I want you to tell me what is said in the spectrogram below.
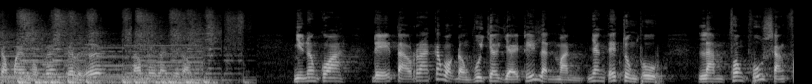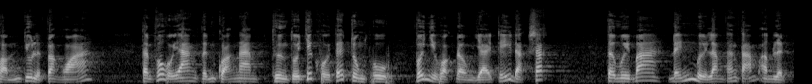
trong em một cái, cái lửa đam mê lân sư rồng. Nhiều năm qua, để tạo ra các hoạt động vui chơi giải trí lành mạnh nhân Tết Trung thu, làm phong phú sản phẩm du lịch văn hóa, thành phố Hội An, tỉnh Quảng Nam thường tổ chức hội Tết Trung thu với nhiều hoạt động giải trí đặc sắc. Từ 13 đến 15 tháng 8 âm lịch,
